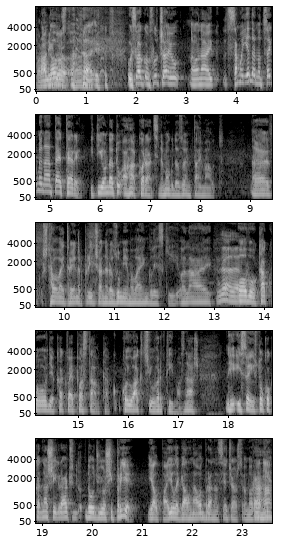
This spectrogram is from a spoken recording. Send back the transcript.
Radi Ali dobro, dosta, onaj, u svakom slučaju, onaj, samo jedan od segmenata je teren. I ti onda tu, aha, koraci, ne mogu da zovem time out. E, šta ovaj trener priča, ne razumijem ovaj engleski, onaj, Da, da. ovo, kako ovdje, kakva je postavka, ko- koju akciju vrtimo, znaš. I, i sve isto ko kad naši igrači do- dođu još i prije, jel, pa ilegalna odbrana, sjećaš se ono ranije, aha,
